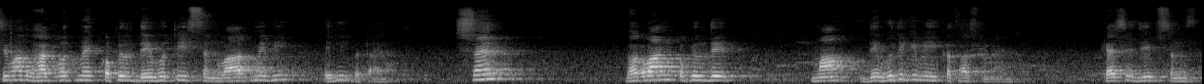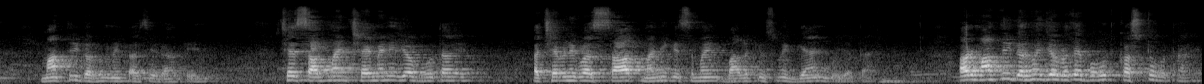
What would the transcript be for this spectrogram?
श्रीमद भागवत में कपिल देवती संवाद में भी यही बताया। स्वयं भगवान कपिल देव, माँ देवभूति की भी कथा सुनाए कैसे जीव संस, मातृगर्भ में कैसे रहते हैं। छह, सात महीने, छह महीने जब होता है, और छह महीने के बाद, सात महीने के समय बालक की उसमें ज्ञान हो जाता है। और मातृगर्भ में जब रहता है, बहुत कष्ट होता है।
